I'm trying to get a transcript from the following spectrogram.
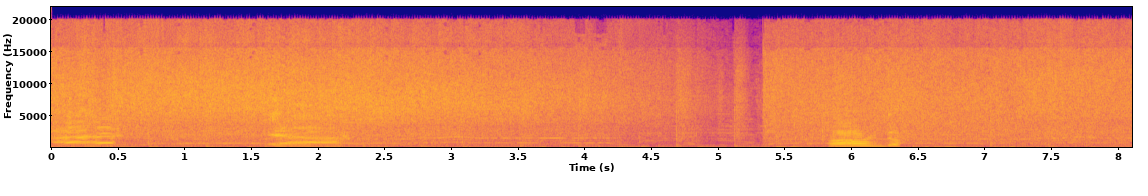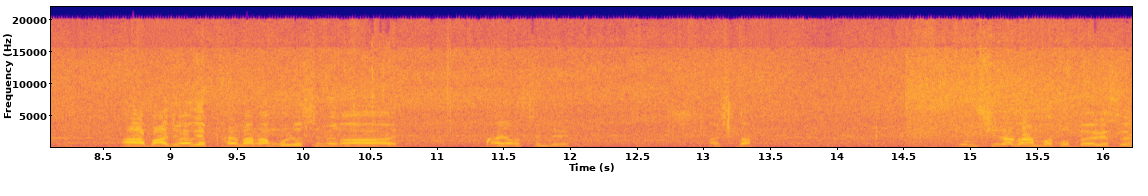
아하. 이야. 아 힘들어. 아 마지막에 발만 안 걸렸으면 아 많이 잡았을 텐데. 아쉽다. 좀 쉬다가 한 번 더 떠야겠어요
